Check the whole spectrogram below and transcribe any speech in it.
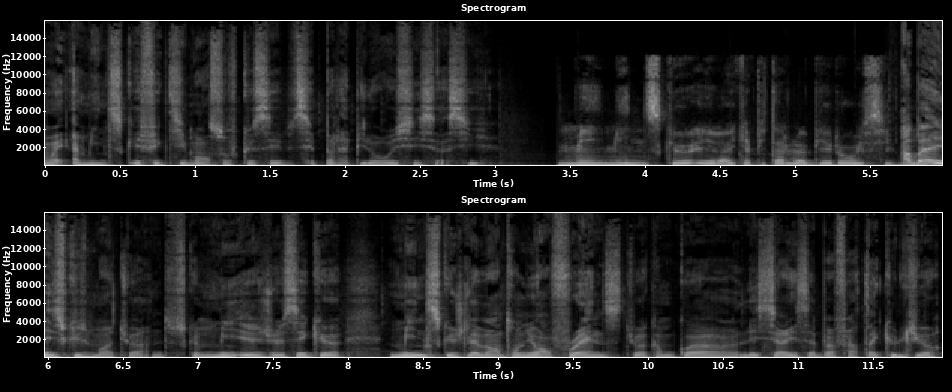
Ouais, à Minsk, effectivement. Sauf que c'est pas la Biélorussie, ça, si Minsk est la capitale de la Biélorussie. Ah bah excuse-moi, tu vois, parce que Mi- je sais que Minsk, je l'avais entendu en Friends, tu vois, comme quoi euh, les séries ça peut faire ta culture.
